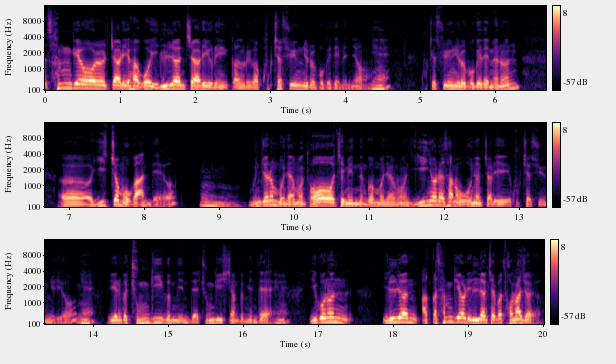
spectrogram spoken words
3개월짜리하고 1년짜리 그러니까 우리가 국채 수익률을 보게 되면요. 예. 국채 수익률을 보게 되면은 어 2.5가 안 돼요. 음. 문제는 뭐냐면 더 재밌는 건 뭐냐면 2년에서 한 5년짜리 국채 수익률이요. 예. 이게 그러니까 중기 금리인데 중기 시장 금리인데 예. 이거는 1년 아까 3개월 1년짜리보다 더 낮아요.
